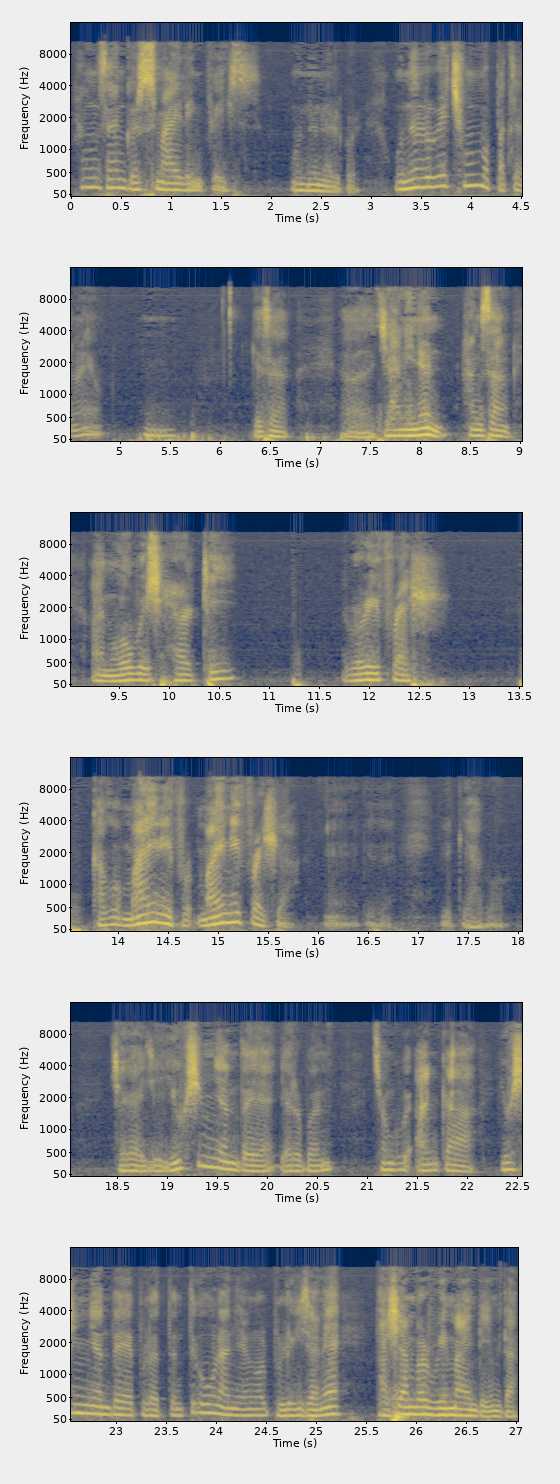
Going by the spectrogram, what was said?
항상 그 스마일링 페이스 웃는 얼굴. 웃는 얼굴에 춤을 못 봤잖아요. 음. 그래서 어, 자니는 항상 I'm always healthy very fresh. 하고 mind이, mind이 fresh야. 예, 이렇게 하고. 제가 이제 60년도에 여러분 19, 아니, 그러니까 60년대에 불렀던 뜨거운 안녕을 부르기 전에 다시 한번 리마인드입니다.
